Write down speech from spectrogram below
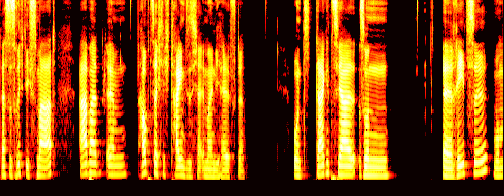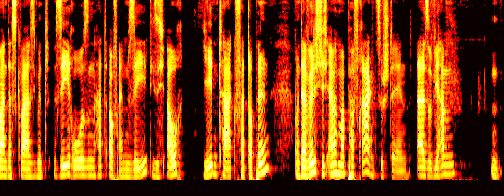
Das ist richtig smart. Aber ähm, hauptsächlich teilen die sich ja immer in die Hälfte. Und da gibt es ja so ein äh, Rätsel, wo man das quasi mit Seerosen hat auf einem See, die sich auch jeden Tag verdoppeln. Und da würde ich dich einfach mal ein paar Fragen zu stellen. Also, wir haben einen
